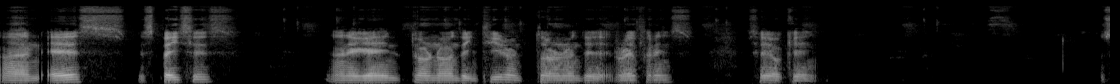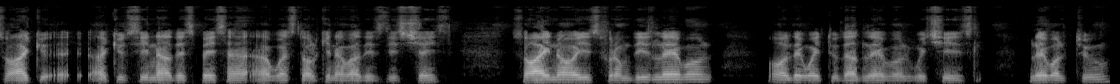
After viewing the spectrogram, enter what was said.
And S spaces. And again turn on the interior and turn on the reference. Say okay. So I could I could see now the space I, I was talking about is this chase. So I know it's from this level all the way to that level which is level 2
